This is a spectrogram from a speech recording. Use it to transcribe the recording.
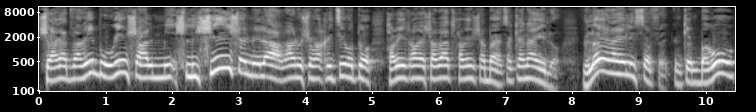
שהרי הדברים ברורים שעל שלישי של מילה, אמרנו שמחריצים אותו חמש חמש שבת, חמש שבת, סכנה היא לו. ולא יראה לי ספק. אם כן, ברור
